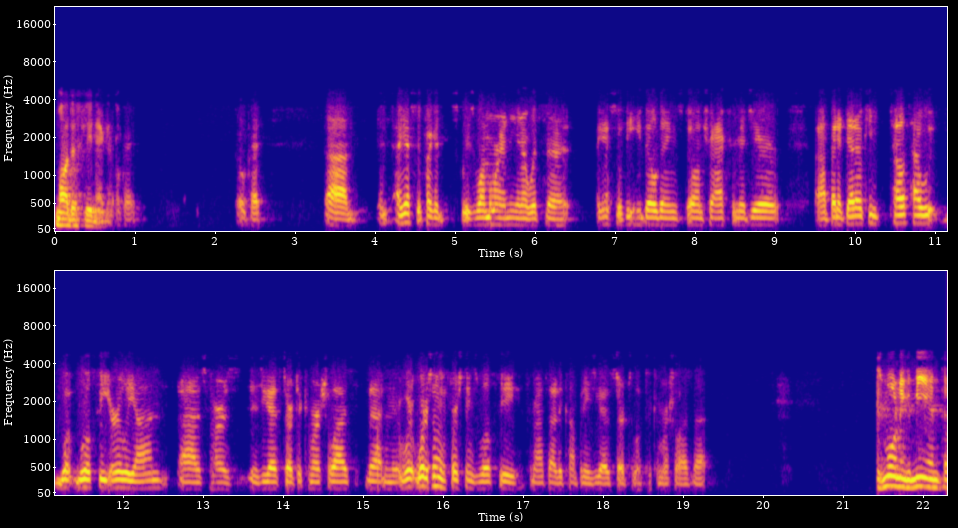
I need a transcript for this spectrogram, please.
modestly negative. Okay. Okay. Um, and I guess if I could squeeze one more in you know, with the, I guess, with the e-Building still on track for mid-year. Uh, Benedetto, can you tell us what we'll see early on uh, as far as you guys start to commercialize that? And what are some of the first things we'll see from outside the company as you guys start to look to commercialize that? This morning, me and uh,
